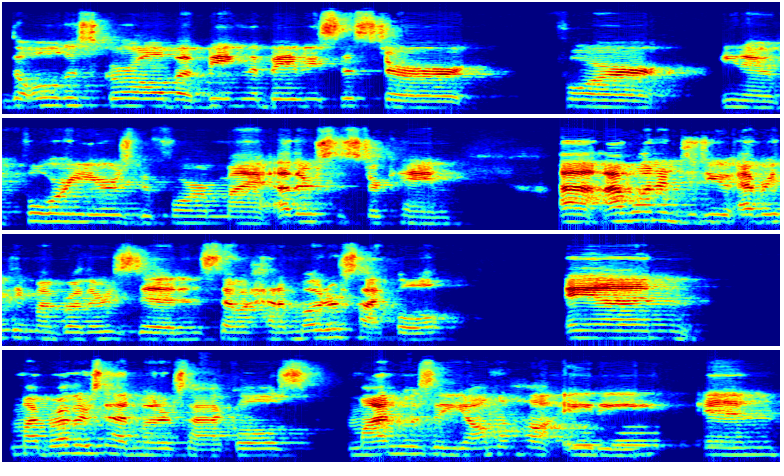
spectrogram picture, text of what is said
the oldest girl, but being the baby sister for you know four years before my other sister came, uh, I wanted to do everything my brothers did, and so I had a motorcycle, and my brothers had motorcycles. Mine was a Yamaha 80, and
